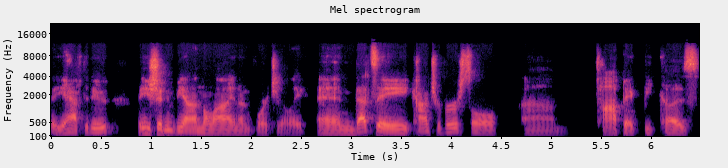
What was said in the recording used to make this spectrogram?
that you have to do, then you shouldn't be on the line, unfortunately. And that's a controversial um, topic because,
